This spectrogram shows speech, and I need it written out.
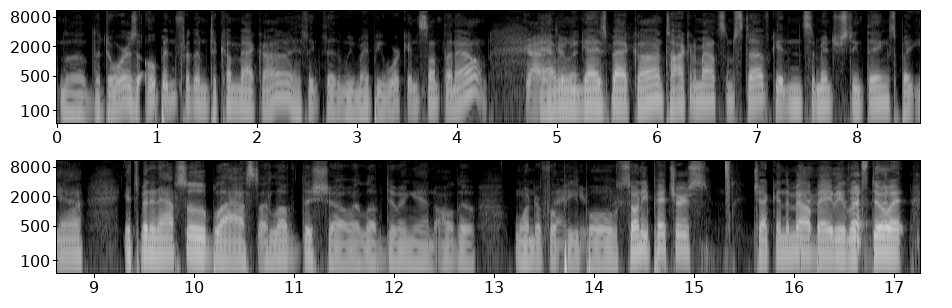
the the door is open for them to come back on. I think that we might be working something out, Gotta having you guys back on, talking about some stuff, getting some interesting things. But yeah, it's been an absolute blast. I love this show. I love doing it. All the wonderful Thank you. people. Sony Pictures, check in the mail, baby. Let's do it.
